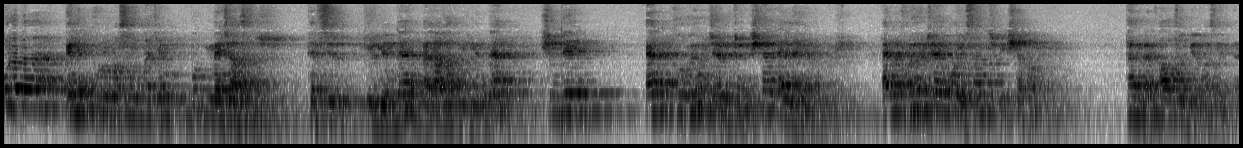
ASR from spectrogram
Burada elin kurulmasındaki bu mecazdır. Tefsir ilminde, belagat ilminde. Şimdi el kuruyunca bütün işler elle yapılıyor. El kuruyunca o insan hiçbir iş yapamıyor. Tembel, altın bir vaziyette.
